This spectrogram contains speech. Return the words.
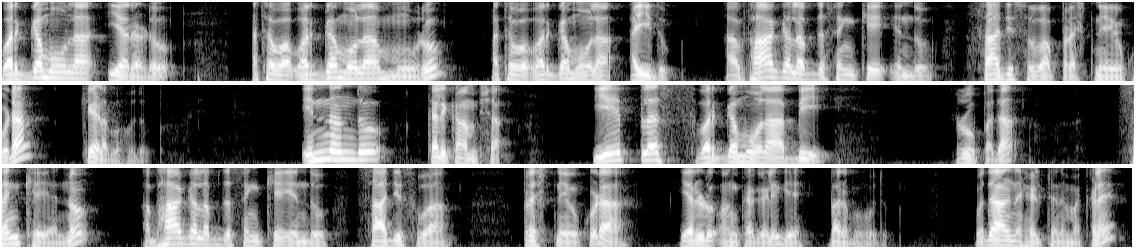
ವರ್ಗಮೂಲ ಎರಡು ಅಥವಾ ವರ್ಗಮೂಲ ಮೂರು ಅಥವಾ ವರ್ಗಮೂಲ ಐದು ಅಭಾಗಲಬ್ಧ ಸಂಖ್ಯೆ ಎಂದು ಸಾಧಿಸುವ ಪ್ರಶ್ನೆಯೂ ಕೂಡ ಕೇಳಬಹುದು. ಇನ್ನೊಂದು ಕಲಿಕಾಂಶ, ಎ ಪ್ಲಸ್ ವರ್ಗಮೂಲ ಬಿ ರೂಪದ ಸಂಖ್ಯೆಯನ್ನು ಅಭಾಗಲಬ್ಧ ಸಂಖ್ಯೆ ಎಂದು ಸಾಧಿಸುವ ಪ್ರಶ್ನೆಯೂ ಕೂಡ ಎರಡು ಅಂಕಗಳಿಗೆ ಬರಬಹುದು. ಉದಾಹರಣೆ ಹೇಳ್ತೇನೆ ಮಕ್ಕಳೇ,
